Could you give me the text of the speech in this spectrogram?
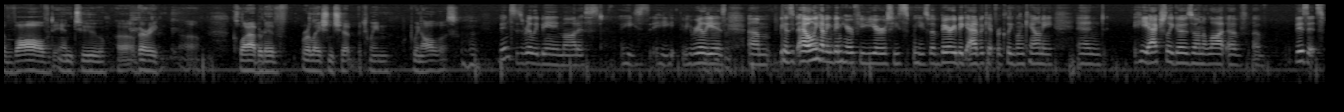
evolved into a very uh, collaborative relationship between, between all of us. Vince is really being modest. He's, he, he really is. Um, because only having been here a few years, he's, he's a very big advocate for Cleveland County. And he actually goes on a lot of, of visits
